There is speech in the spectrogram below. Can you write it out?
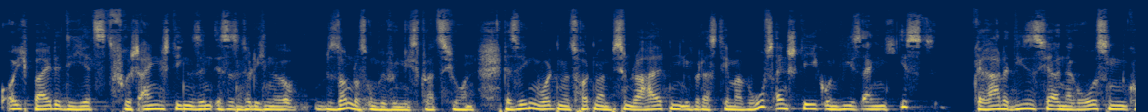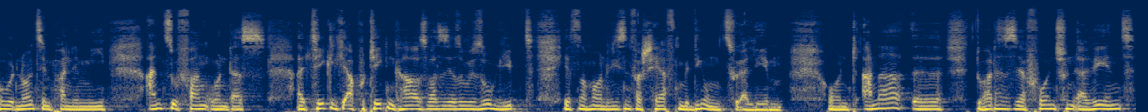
euch beide, die jetzt frisch eingestiegen sind, ist es natürlich eine besonders ungewöhnliche Situation. Deswegen wollten wir uns heute mal ein bisschen unterhalten über das Thema Berufseinstieg und wie es eigentlich ist, gerade dieses Jahr in der großen Covid-19-Pandemie anzufangen und das alltägliche Apothekenchaos, was es ja sowieso gibt, jetzt nochmal unter diesen verschärften Bedingungen zu erleben. Und Anna, äh, du hattest es ja vorhin schon erwähnt,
